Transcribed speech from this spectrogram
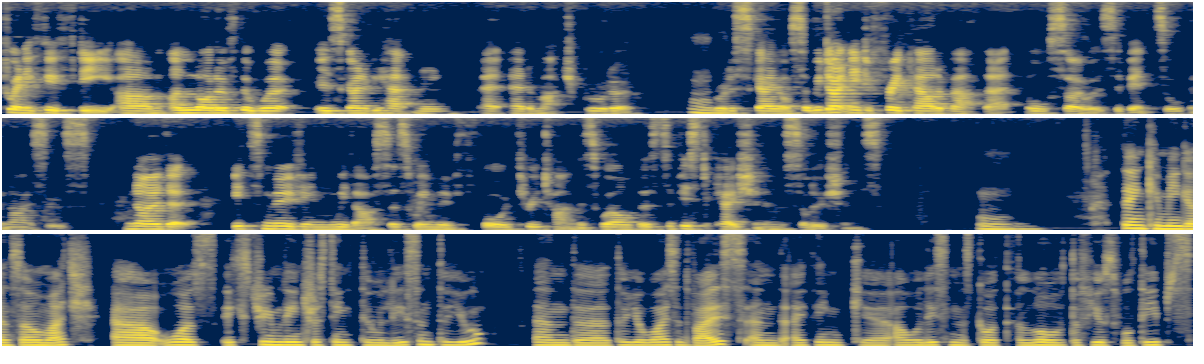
2050. Um, a lot of the work is going to be happening at, at a much broader mm. broader scale. So we don't need to freak out about that. Also, as events organisers, know that it's moving with us as we move forward through time as well. The sophistication and the solutions. Mm. Thank you, Meegan, so much. Uh, was extremely interesting to listen to you and uh, to your wise advice. And I think uh, our listeners got a lot of useful tips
